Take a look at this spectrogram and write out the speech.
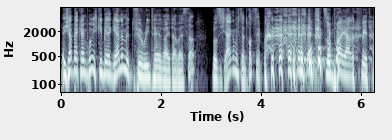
ich habe ja kein Problem, ich gebe ja gerne mit für Retail weiter, weißt du? Bloß ich ärgere mich dann trotzdem. so ein paar Jahre später.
